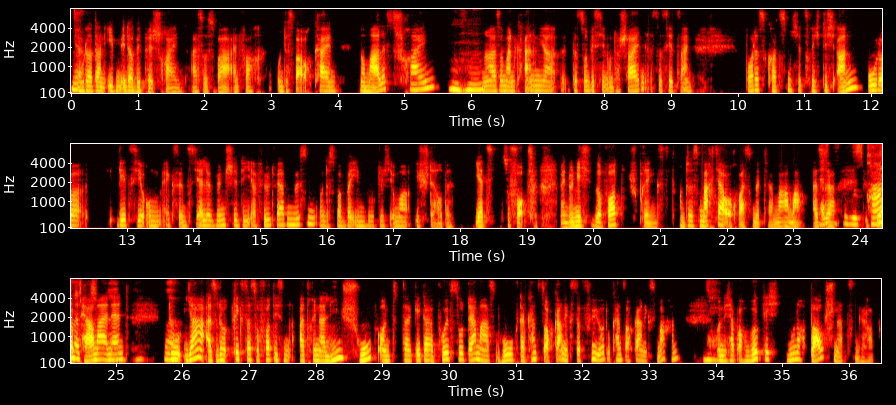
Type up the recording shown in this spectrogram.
Ja. Oder dann eben in der Wippe schreien. Also es war einfach, und es war auch kein normales Schreien. Mhm. Ne? Also man kann ja das so ein bisschen unterscheiden. Ist das jetzt ein, boah, das kotzt mich jetzt richtig an? Oder geht es hier um essentielle Wünsche, die erfüllt werden müssen? Und es war bei ihm wirklich immer, ich sterbe. Jetzt, sofort. Wenn du nicht sofort springst. Und das macht ja auch was mit der Mama. Also ist ist ja panische permanent. Ja. Du, ja, also du kriegst da sofort diesen Adrenalinschub und da geht der Puls so dermaßen hoch, da kannst du auch gar nichts dafür, du kannst auch gar nichts machen. Und ich habe auch wirklich nur noch Bauchschmerzen gehabt,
